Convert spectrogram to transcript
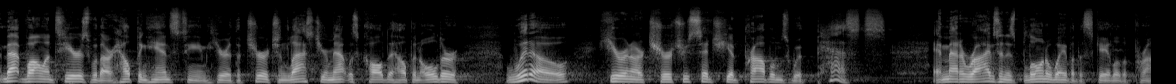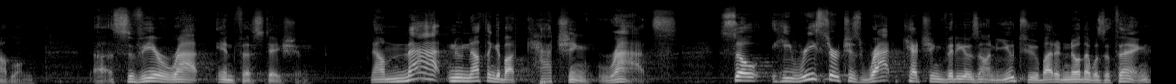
Matt volunteers with our Helping Hands team here at the church, and last year Matt was called to help an older widow here in our church who said she had problems with pests. And Matt arrives and is blown away by the scale of the problem a severe rat infestation. Now, Matt knew nothing about catching rats, so he researches rat catching videos on YouTube. I didn't know that was a thing.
